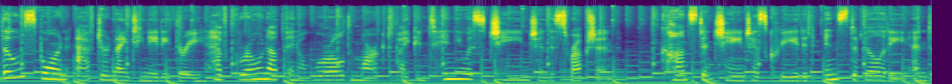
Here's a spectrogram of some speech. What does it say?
Those born after 1983 have grown up in a world marked by continuous change and disruption. Constant change has created instability and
